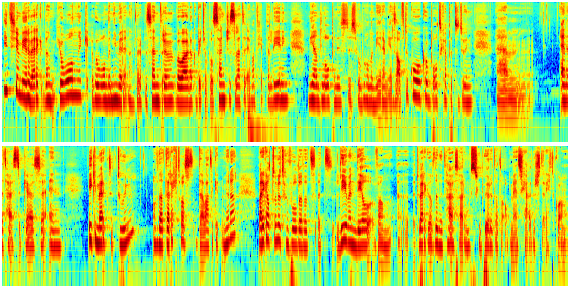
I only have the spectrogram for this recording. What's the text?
ietsje meer werk dan gewoonlijk. We woonden niet meer in Antwerpen Centrum. We wouden ook een beetje op ons centjes letten, want je hebt de lening die aan het lopen is. Dus we begonnen meer en meer zelf te koken, boodschappen te doen um, en het huis te kuisen. En ik merkte toen, of dat terecht was, dat laat ik het midden. Maar ik had toen het gevoel dat het, het leeuwendeel van uh, het werk dat in het huishouden moest gebeuren, dat dat op mijn schouders terecht kwam.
